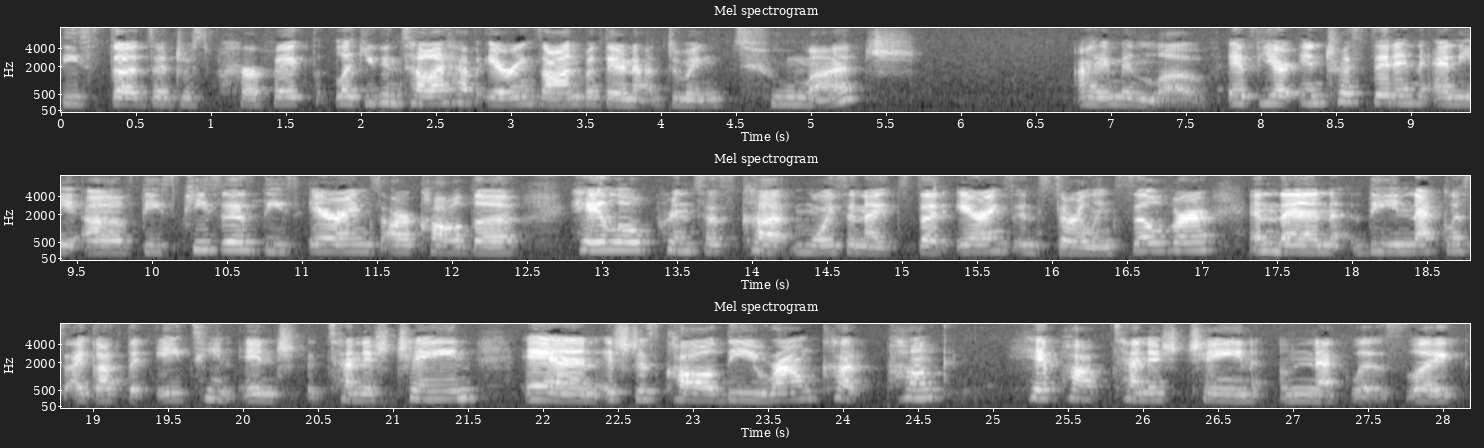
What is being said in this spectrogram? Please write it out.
these studs are just perfect? Like you can tell i have earrings on but they're not doing too much. I am in love. If you're interested in any of these pieces these earrings are called the halo princess cut moissanite stud earrings in sterling silver. And then the necklace i got the 18 inch tennis chain and it's just called the round cut punk hip hop tennis chain necklace like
